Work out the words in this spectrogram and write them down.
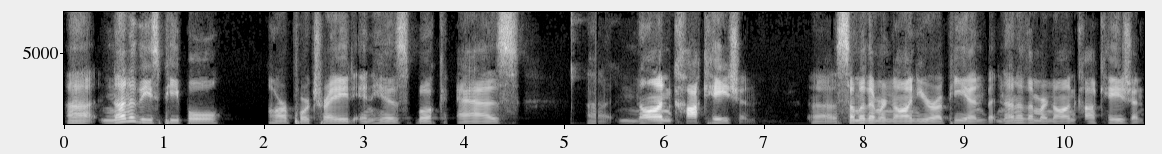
Uh, none of these people are portrayed in his book as uh, non-Caucasian. Uh, some of them are non-European, but none of them are non-Caucasian.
